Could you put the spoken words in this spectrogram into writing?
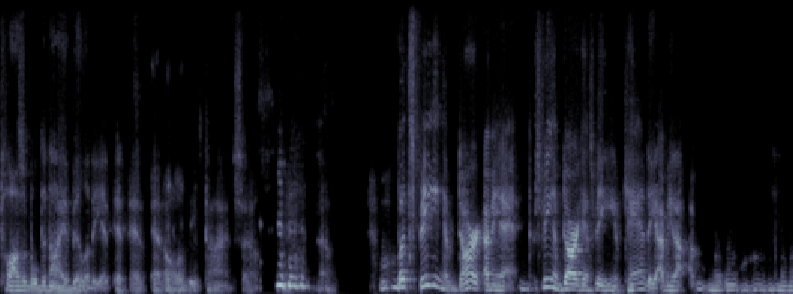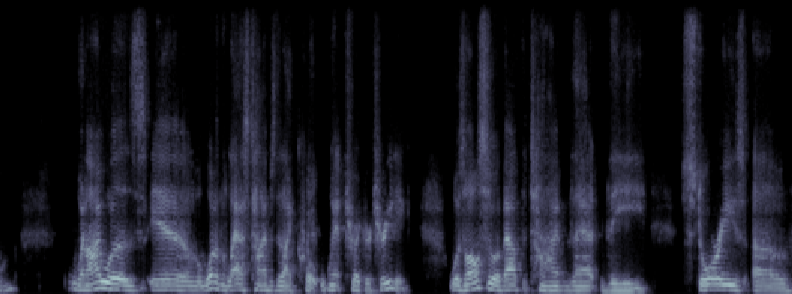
plausible deniability at at, at, at all of these times. So, so. But speaking of dark, I mean, speaking of dark and speaking of candy, I mean, when I was in one of the last times that I quote went trick or treating was also about the time that the stories of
